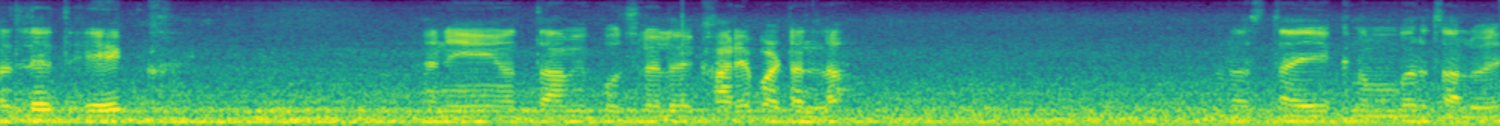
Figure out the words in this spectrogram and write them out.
वाजलेत एक आणि आता आम्ही पोचलेलो आहे खारेपाटणला. रस्ता एक नंबर चालू आहे.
